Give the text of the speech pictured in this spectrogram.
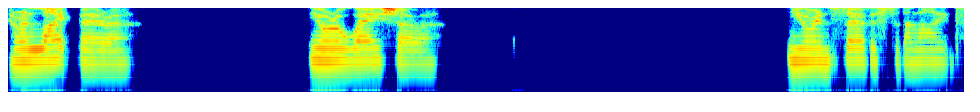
You're a light bearer. You're a way shower. You're in service to the light.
